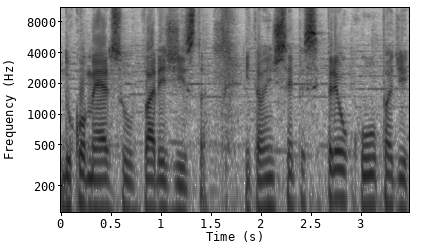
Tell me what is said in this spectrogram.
do comércio varejista. Então a gente sempre se preocupa de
